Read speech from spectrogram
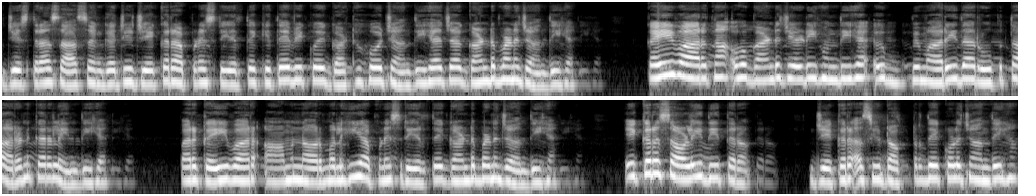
ਜਿਸ ਤਰ੍ਹਾਂ ਸਾਧ ਸੰਗਤ ਜੀ, ਜੇਕਰ ਆਪਣੇ ਸਰੀਰ ਤੇ ਕਿਤੇ ਵੀ ਕੋਈ ਗੱਠ ਹੋ ਜਾਂਦੀ ਹੈ ਜਾਂ ਗੰਢ ਬਣ ਜਾਂਦੀ ਹੈ, ਕਈ ਵਾਰ ਤਾਂ ਉਹ ਗੰਢ ਜਿਹੜੀ ਹੁੰਦੀ ਹੈ, ਉਹ ਬਿਮਾਰੀ ਦਾ ਰੂਪ ਧਾਰਨ ਕਰ ਲੈਂਦੀ ਹੈ। ਪਰ ਕਈ ਵਾਰ ਆਮ ਨਾਰਮਲ ਹੀ ਆਪਣੇ ਸਰੀਰ ਤੇ ਗੰਢ ਬਣ ਜਾਂਦੀ ਹੈ। ਇੱਕ ਰਸੌਲੀ ਦੀ ਤਰ੍ਹਾਂ, ਜੇਕਰ ਅਸੀਂ ਡਾਕਟਰ ਦੇ ਕੋਲ ਜਾਂਦੇ ਹਾਂ,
